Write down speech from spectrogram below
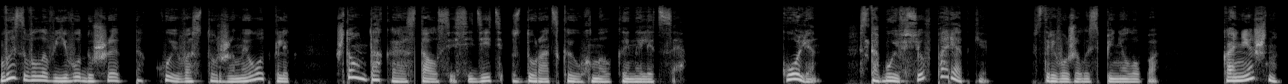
вызвало в его душе такой восторженный отклик, что он так и остался сидеть с дурацкой ухмылкой на лице. «Колин, с тобой все в порядке?» — встревожилась Пенелопа. «Конечно»,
